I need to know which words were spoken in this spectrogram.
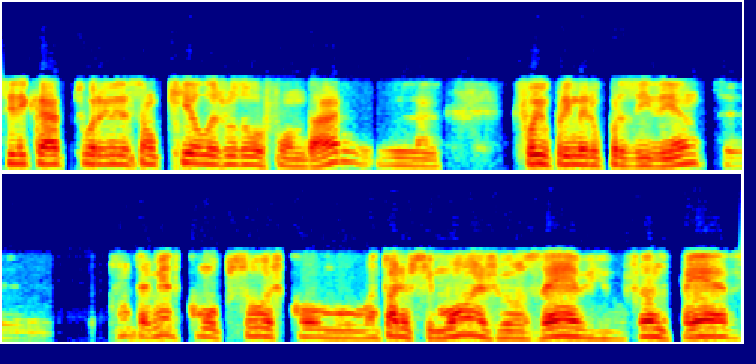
sindicato, a organização que ele ajudou a fundar, foi o primeiro presidente, juntamente com pessoas como António Simões, o Eusébio, o Fernando Pérez,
